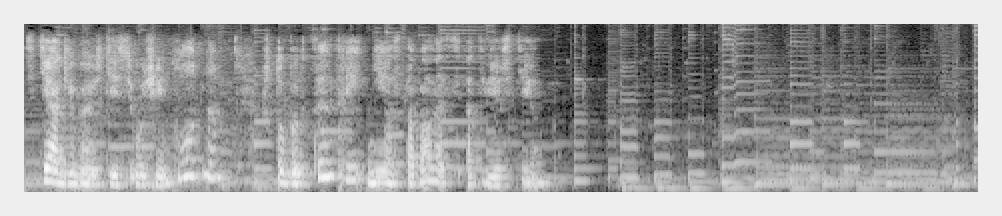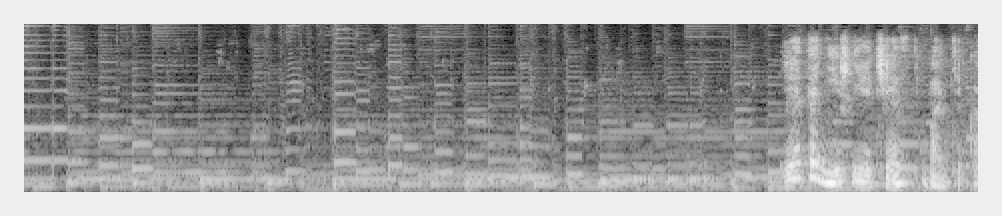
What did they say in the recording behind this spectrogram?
Стягиваю здесь очень плотно, чтобы в центре не оставалось отверстия. И это нижняя часть бантика.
